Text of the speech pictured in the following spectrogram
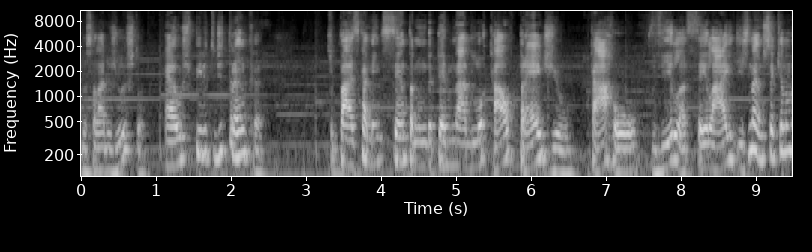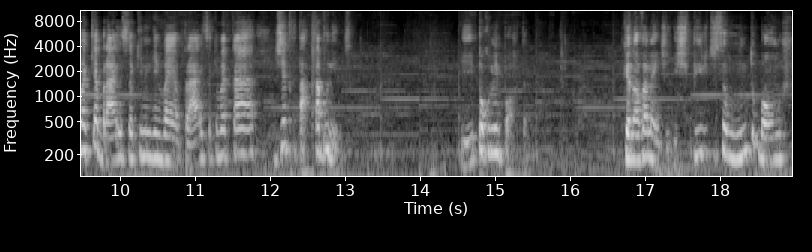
do salário justo, é o espírito de tranca, que basicamente senta num determinado local, prédio, carro, vila, sei lá, e diz: Não, isso aqui não vai quebrar, isso aqui ninguém vai entrar, isso aqui vai ficar do jeito que tá, tá bonito. E pouco me importa. Porque, novamente, espíritos são muito bons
